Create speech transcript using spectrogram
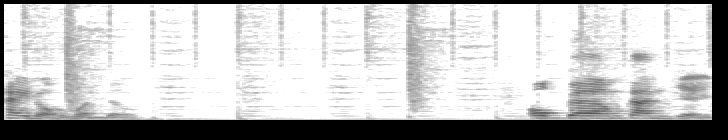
thay đổi mình được. Ok không các anh chị?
